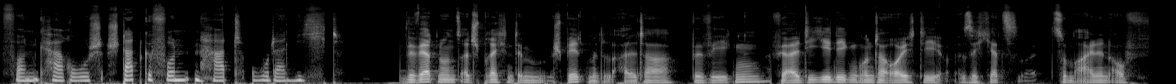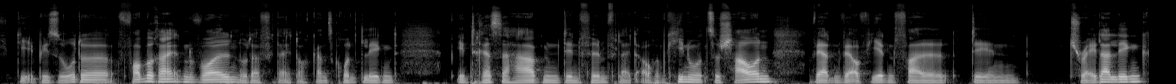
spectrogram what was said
von Carouge stattgefunden hat oder nicht. Wir werden uns entsprechend im Spätmittelalter bewegen. Für all diejenigen unter euch, die sich jetzt zum einen auf die Episode vorbereiten wollen oder vielleicht auch ganz grundlegend Interesse haben, den Film vielleicht auch im Kino zu schauen, werden wir auf jeden Fall den Trailer-Link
